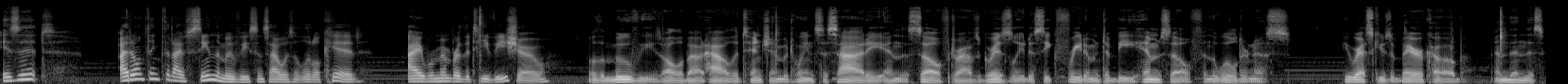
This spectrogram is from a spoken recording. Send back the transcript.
Is it? I don't think that I've seen the movie since I was a little kid. I remember the TV show. Well, the movie's all about how the tension between society and the self drives Grizzly to seek freedom to be himself in the wilderness. He rescues a bear cub, and then this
